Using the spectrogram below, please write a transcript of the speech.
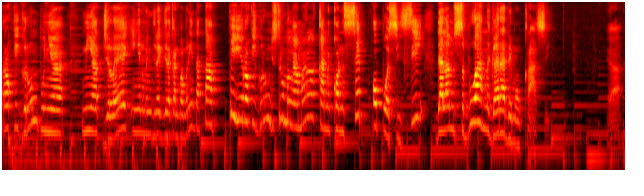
Rocky Gerung punya niat jelek ingin menjelek-jelekan pemerintah, tapi Rocky Gerung justru mengamalkan konsep oposisi dalam sebuah negara demokrasi. Ya.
